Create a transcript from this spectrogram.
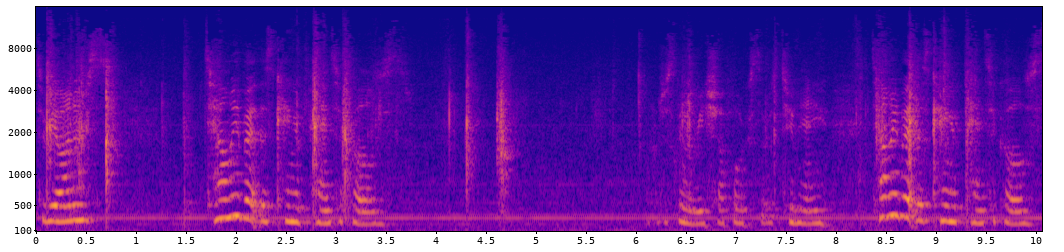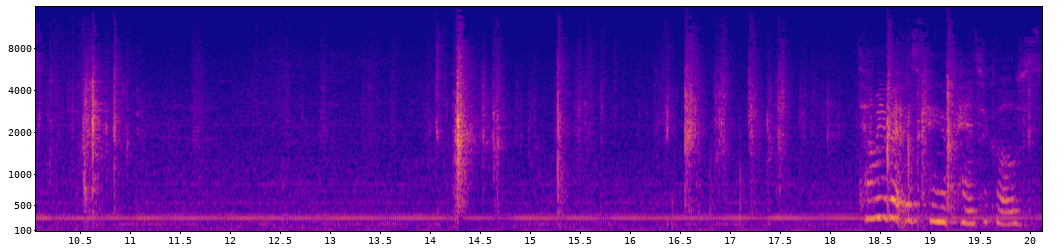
to be honest. Tell me about this King of Pentacles. I'm just going to reshuffle because there's too many. Tell me about this King of Pentacles. Tell me about this King of Pentacles.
